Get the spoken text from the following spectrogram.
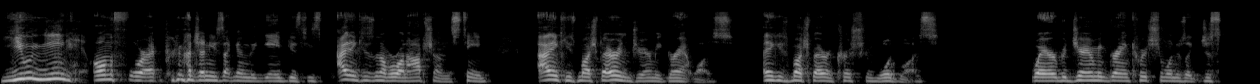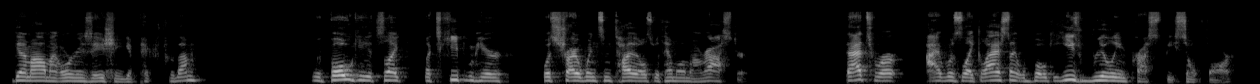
You need him on the floor at pretty much any second in the game because he's, I think he's the number one option on this team. I think he's much better than Jerami Grant was. I think he's much better than Christian Wood was. Where but Jerami Grant, Christian Wood was like, just get him out of my organization, get picked for them. With Bogey, it's like, let's keep him here. Let's try to win some titles with him on my roster. That's where I was like last night with Bogey. He's really impressed me so far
